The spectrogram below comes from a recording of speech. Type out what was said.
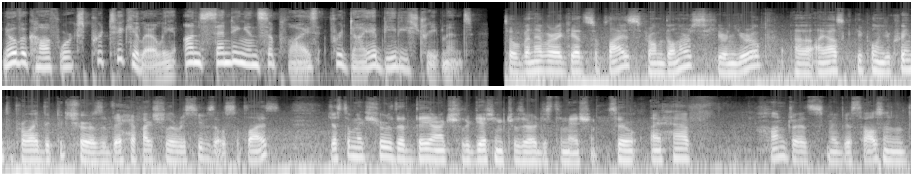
Novikov works particularly on sending in supplies for diabetes treatment. So whenever I get supplies from donors here in Europe, uh, I ask people in Ukraine to provide the pictures that they have actually received those supplies, just to make sure that they are actually getting to their destination. So I have hundreds, maybe a thousand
